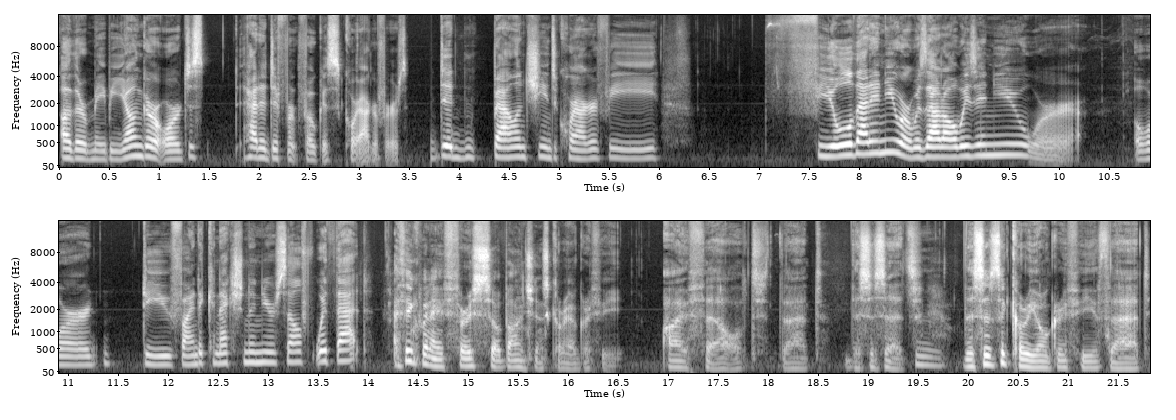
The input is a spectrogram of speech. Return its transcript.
other maybe younger or just had a different focus choreographers. Did Balanchine's choreography fuel that in you or was that always in you or or do you find a connection in yourself with that? I think when I first saw Balanchine's choreography, I felt that this is it. Hmm. This is the choreography that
